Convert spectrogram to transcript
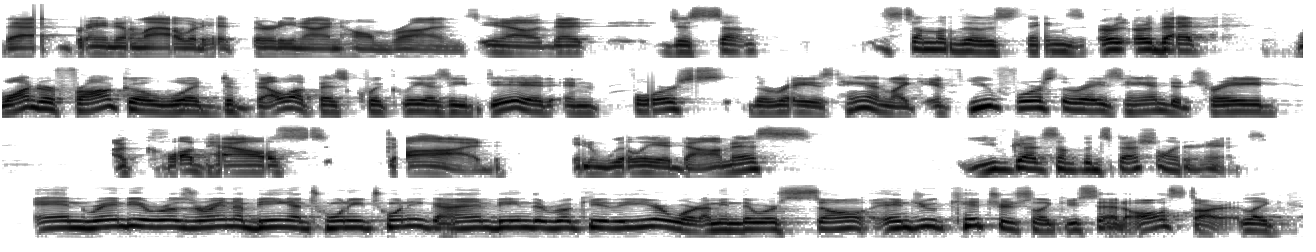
that Brandon Lowe would hit 39 home runs. You know that just some some of those things, or, or that Wander Franco would develop as quickly as he did and force the Rays hand. Like if you force the Rays hand to trade a clubhouse god in Willie Adames, you've got something special in your hands and Randy Arozarena being a 2020 guy and being the rookie of the year award. I mean, there were so Andrew Kittredge, like you said, all star. Like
